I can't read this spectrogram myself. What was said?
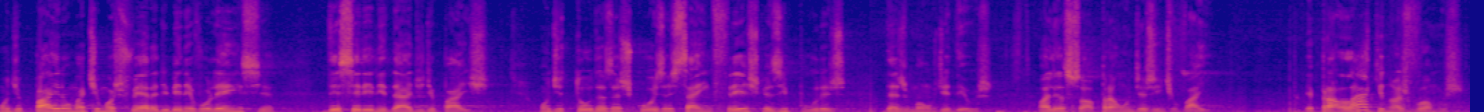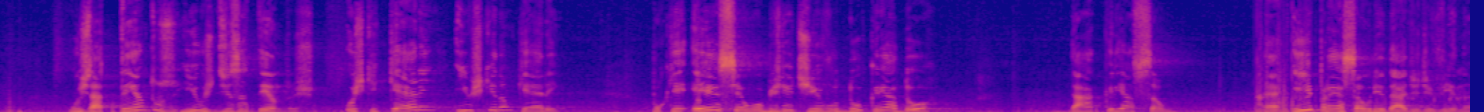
onde paira uma atmosfera de benevolência, de serenidade e de paz, onde todas as coisas saem frescas e puras das mãos de Deus. Olha só para onde a gente vai. É para lá que nós vamos. Os atentos e os desatentos, os que querem e os que não querem. Porque esse é o objetivo do Criador da criação. É ir para essa unidade divina,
